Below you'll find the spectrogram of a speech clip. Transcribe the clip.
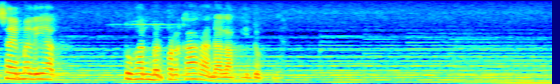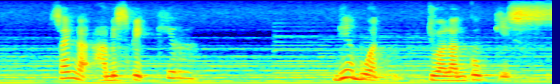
saya melihat Tuhan berperkara dalam hidupnya. Saya nggak habis pikir, dia buat jualan cookies.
